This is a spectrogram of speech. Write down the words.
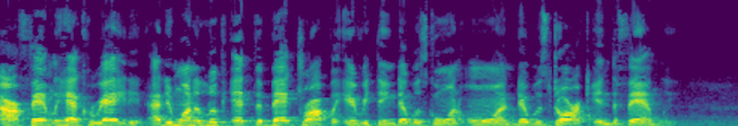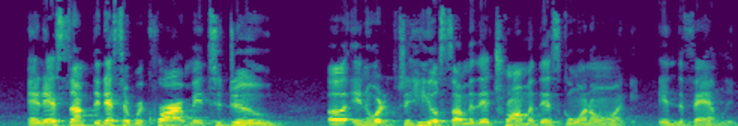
our family had created. I didn't want to look at the backdrop of everything that was going on that was dark in the family. And that's something that's a requirement to do uh, in order to heal some of that trauma that's going on in the family.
